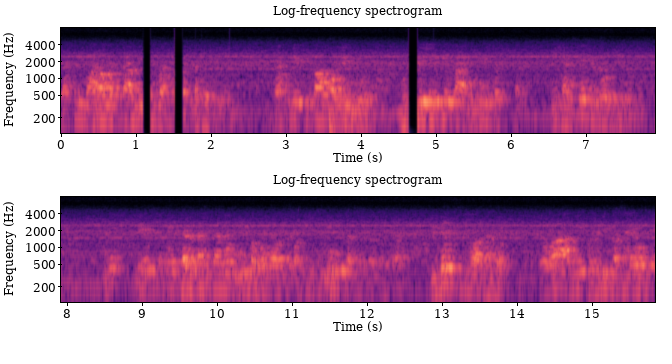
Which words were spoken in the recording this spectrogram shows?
रात्री बारा वाजता आम्ही गेलो रात्री गाव पावले घेऊ पुढे शिर्के काय? मी मी शासकीय गेलो होते. म्हणजे हे सगळे करत असताना मी भगवंताच्या पाठीशी असत असायचा विजय जेव्हा झालं. तेव्हा आम्ही खरेदी कसाऱ्यामध्ये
